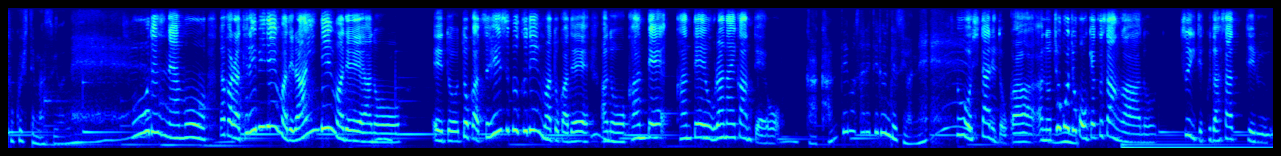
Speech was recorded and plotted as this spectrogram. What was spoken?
即してますよね。そうですねもうだからテレビ電話で LINE 電話であの、えーと、とかフェイスブック電話とかであの鑑定鑑定を占い鑑定を。か鑑定もされてるんですよね。そうしたりとかあのちょこちょこお客さんが、あのついてくださってる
